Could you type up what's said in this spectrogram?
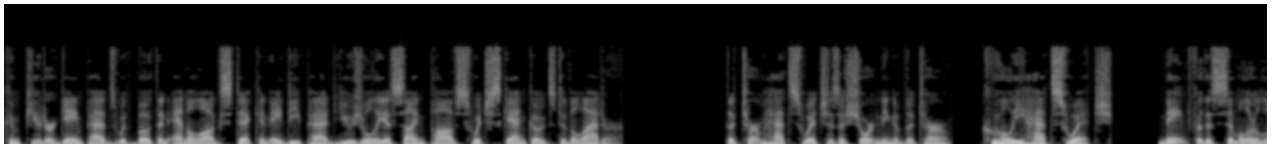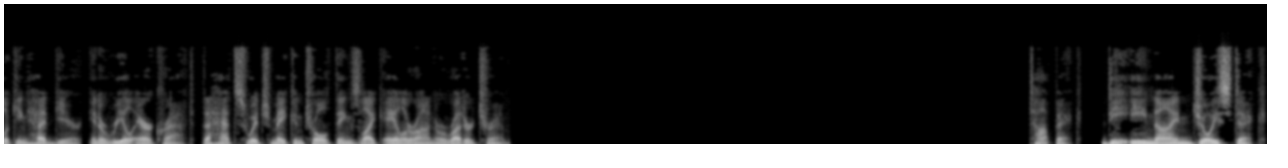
Computer gamepads with both an analog stick and a D-pad usually assign POV switch scancodes to the latter. The term hat switch is a shortening of the term coolie hat switch Named for the similar-looking headgear, in a real aircraft, the hat switch may control things like aileron or rudder trim. DE9 joystick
